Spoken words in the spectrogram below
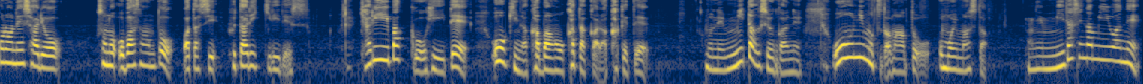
このね、車両、そのおばさんと私、二人っきりです。キャリーバッグを引いて、大きなカバンを肩からかけて、もうね、見た瞬間ね、大荷物だなと思いました。ね、身だしなみはね、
